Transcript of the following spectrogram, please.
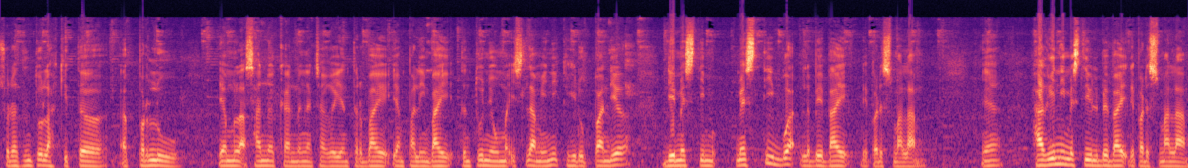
Sudah tentulah kita uh, perlu yang melaksanakan dengan cara yang terbaik yang paling baik. Tentunya umat Islam ini kehidupan dia dia mesti mesti buat lebih baik daripada semalam. Ya hari ini mesti lebih baik daripada semalam.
